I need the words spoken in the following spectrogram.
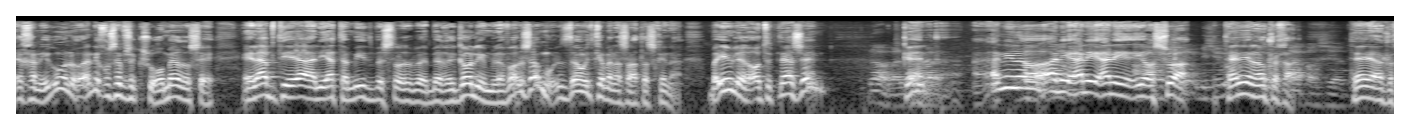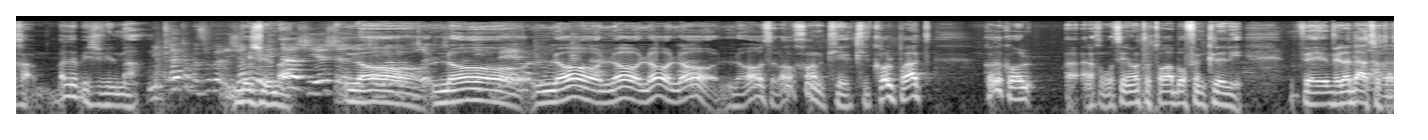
איך הניגון? לא, אני חושב שכשהוא אומר שאליו תהיה העלייה תמיד בשל, ברגולים, לבוא לשם, לזה הוא מתכוון השראת השכינה. באים לראות את פני השם. לא, אבל... כן, אבל- אני לא, אני, אני, אני, יהושע, בשביל מה תן לי לענות לך. תן לי לענות לך. מה זה בשביל מה? נקרא את הפסוק הראשון? ונדע שיש... לא, לא, לא. לא, לא, לא, לא, זה לא נכון, כי, כל פרט, קודם כל, אנחנו רוצים ללמוד את התורה באופן כללי, ולדעת אותה.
